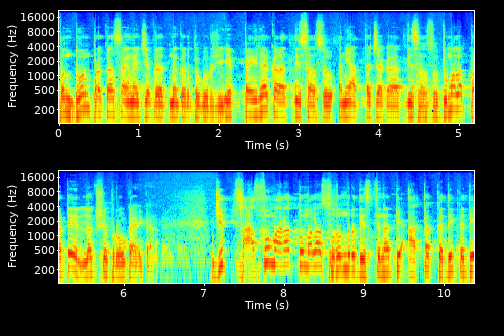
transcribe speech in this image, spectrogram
पण दोन प्रकार सांगण्याचे प्रयत्न करतो गुरुजी. एक पहिल्या काळातली सासू आणि आत्ताच्या काळातली सासू. तुम्हाला पटेल लक्षपूर्वक आहे का जी सासू महाराज तुम्हाला स्वतंत्र दिसते ना ती आता कधी कधी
